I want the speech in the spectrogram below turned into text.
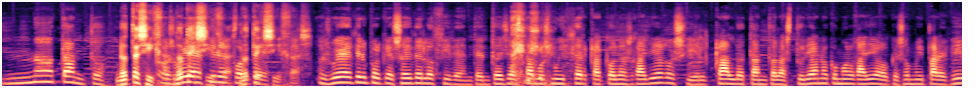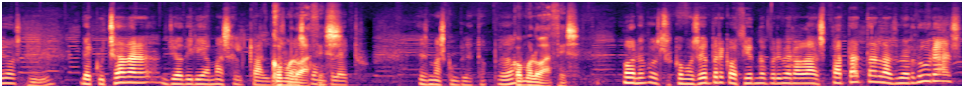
no tanto. No te exijas, no te exijas, no te exijas. Os voy a decir porque soy del occidente, entonces ya estamos muy cerca con los gallegos y el caldo, tanto el asturiano como el gallego, que son muy parecidos, Mm. de cuchara yo diría más el caldo. ¿Cómo es lo más haces? completo. Es más completo. ¿perdón? ¿Cómo lo haces? Bueno, pues como siempre, cociendo primero las patatas, las verduras,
